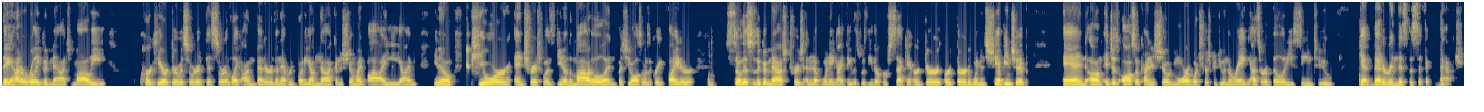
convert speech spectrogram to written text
they had a really good match. Molly her character was sort of this sort of like I'm better than everybody. I'm not going to show my body. I'm, you know, pure and Trish was, you know, the model and but she also was a great fighter. So this was a good match. Trish ended up winning. I think this was either her second or third or third women's championship. And um, it just also kind of showed more of what Trish could do in the ring as her abilities seemed to get better in this specific match.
